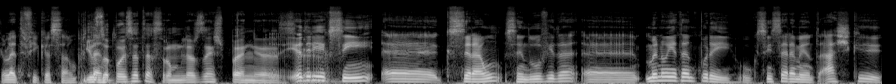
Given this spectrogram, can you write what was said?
eletrificação. Portanto, e os apoios até serão melhores em Espanha? Eu diria que sim, uh, que serão, sem dúvida, uh, mas não é tanto por aí. O que, sinceramente, acho que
